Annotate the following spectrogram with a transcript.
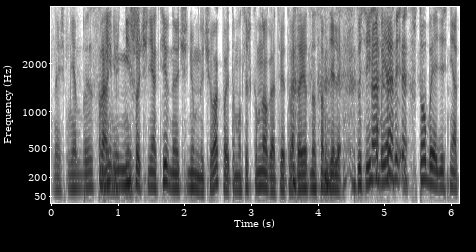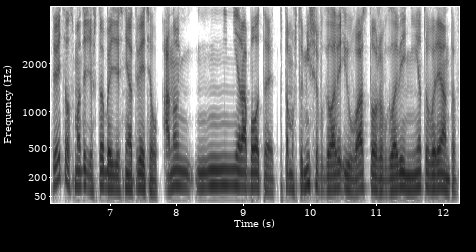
То есть мне бы сравнивать... Миша очень активный, очень умный чувак, поэтому он слишком много ответов дает на самом деле. То есть, если бы я, что бы я здесь не ответил, смотрите, что бы я здесь не ответил, оно не работает, потому что Миша в голове, и у вас тоже в голове нету вариантов,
